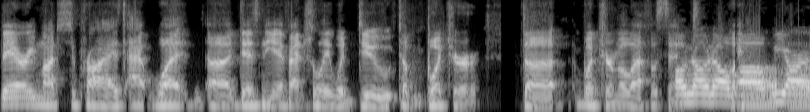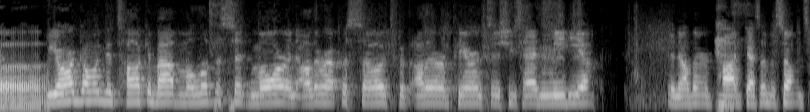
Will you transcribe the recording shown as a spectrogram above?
very much surprised at what uh, Disney eventually would do to butcher the butcher Maleficent. Oh no, no, uh, we are Uh, we are going to talk about Maleficent more in other episodes with other appearances she's had in media, in other podcast episodes.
